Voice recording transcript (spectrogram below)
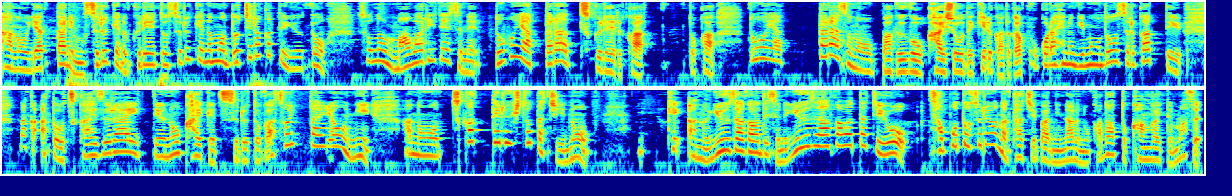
あの、やったりもするけど、クリエイトするけども、どちらかというと、その周りですね、どうやったら作れるかとか、どうやってったらそのバグを解消できるかとか、ここら辺の疑問をどうするかっていう、なんかあと使いづらいっていうのを解決するとか、そういったように、あの、使ってる人たちのけあの、ユーザー側ですよね。ユーザー側たちをサポートするような立場になるのかなと考えてます。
